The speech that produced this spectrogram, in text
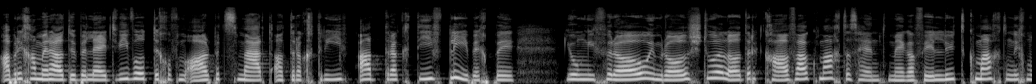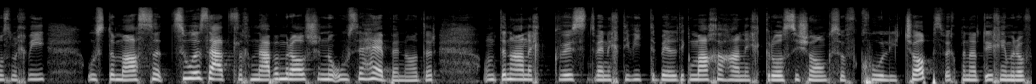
Aber ich habe mir halt überlegt, wie wollte ich auf dem Arbeitsmarkt attraktiv, attraktiv bleiben. Ich bin junge Frau im Rollstuhl, oder? KV gemacht, das haben mega viele Leute gemacht und ich muss mich wie aus der Masse zusätzlich neben dem Rollstuhl noch rausheben, oder? Und dann habe ich gewusst, wenn ich die Weiterbildung mache, habe ich grosse Chance auf coole Jobs, weil ich bin natürlich immer auf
